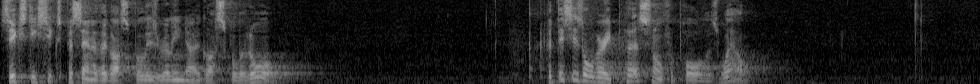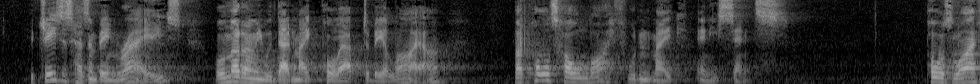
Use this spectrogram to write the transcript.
66% of the gospel is really no gospel at all. But this is all very personal for Paul as well. If Jesus hasn't been raised, well, not only would that make Paul out to be a liar, but Paul's whole life wouldn't make any sense. Paul's life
